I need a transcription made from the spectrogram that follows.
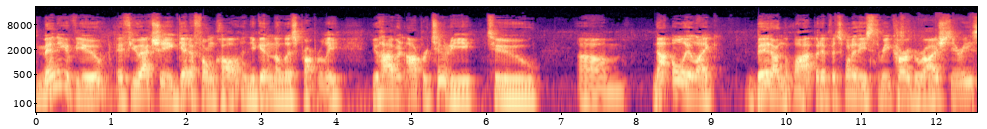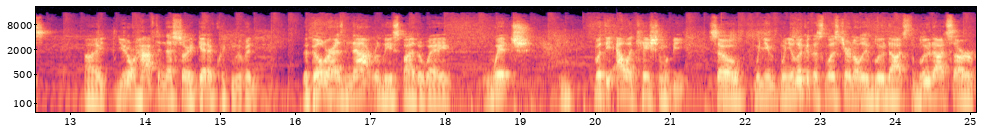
many of you, if you actually get a phone call and you get on the list properly, you have an opportunity to um, not only like bid on the lot, but if it's one of these three car garage series, uh, you don't have to necessarily get a quick move in. The builder has not released, by the way, which what the allocation would be. So when you when you look at this list here and all these blue dots, the blue dots are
